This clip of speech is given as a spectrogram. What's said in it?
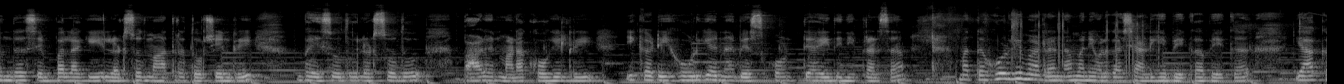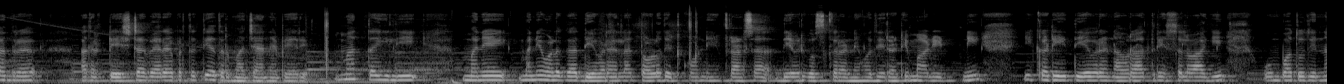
ಒಂದು ಸಿಂಪಲ್ಲಾಗಿ ಲಟ್ಸೋದು ಮಾತ್ರ ತೋರ್ಸೇನಿ ರೀ ಬೇಯಿಸೋದು, ಲಟ್ಸೋದು ಭಾಳ ಏನು ಮಾಡೋಕ್ಕೆ ರೀ ಈ ಕಡೆ ಹೋಳಿಗೆಯನ್ನು ಬೇಯಿಸ್ಕೊಳ್ತಾ ಇದ್ದೀನಿ ಫ್ರೆಂಡ್ಸ ಮತ್ತು ಹೋಳ್ಗೆ ಮಾಡ್ರೆ ನಮ್ಮ ಮನೆಯೊಳಗೆ ಶಾಂಡಿಗೆ ಬೇಕಾ, ಬೇಕು. ಯಾಕಂದ್ರೆ ಅದ್ರ ಟೇಸ್ಟ ಬೇರೆ ಬರ್ತೈತಿ, ಅದ್ರ ಮಜಾನೇ ಬೇರೆ. ಮತ್ತು ಇಲ್ಲಿ ಮನೆ ಮನೆ ಒಳಗೆ ದೇವರೆಲ್ಲ ತೊಳೆದಿಟ್ಕೊಂಡು, ಫ್ರೆಂಡ್ಸ ದೇವರಿಗೋಸ್ಕರ ನೆಮ್ಮದಿ ರೆಡಿ ಮಾಡಿ ಇಟ್ನಿ ಈ ಕಡೆ ದೇವರ ನವರಾತ್ರಿ ಸಲುವಾಗಿ ಒಂಬತ್ತು ದಿನ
